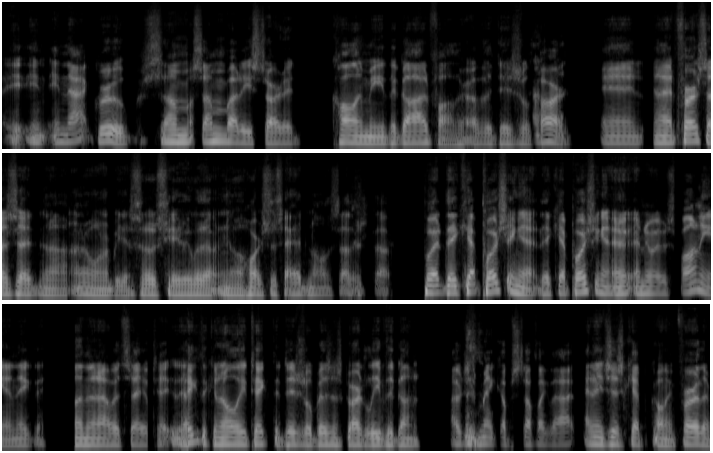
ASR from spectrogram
in, in that group, some, somebody started calling me the godfather of the digital uh-huh. card. And, and at first I said, no, I don't want to be associated with it, you know, horse's head and all this other stuff but they kept pushing it. They kept pushing it, and it was funny. And they, and then I would say, take, take the cannoli, take the digital business card, leave the gun. I would just make up stuff like that, and it just kept going further.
